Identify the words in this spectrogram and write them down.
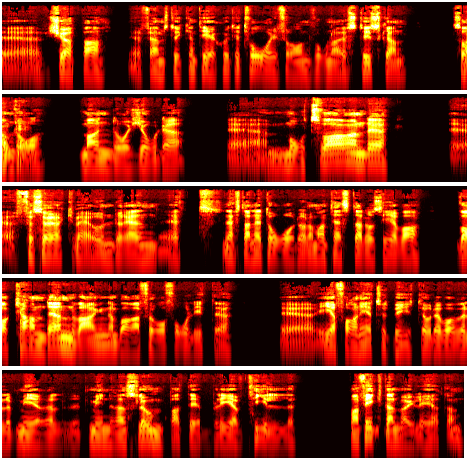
eh, köpa fem stycken T72 ifrån forna Östtyskland som okay. då man då gjorde eh, motsvarande eh, försök med under en, ett, nästan ett år då man testade och se vad, vad kan den vagnen bara för att få lite eh, erfarenhetsutbyte och det var väl mer eller mindre en slump att det blev till. Man fick den möjligheten.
